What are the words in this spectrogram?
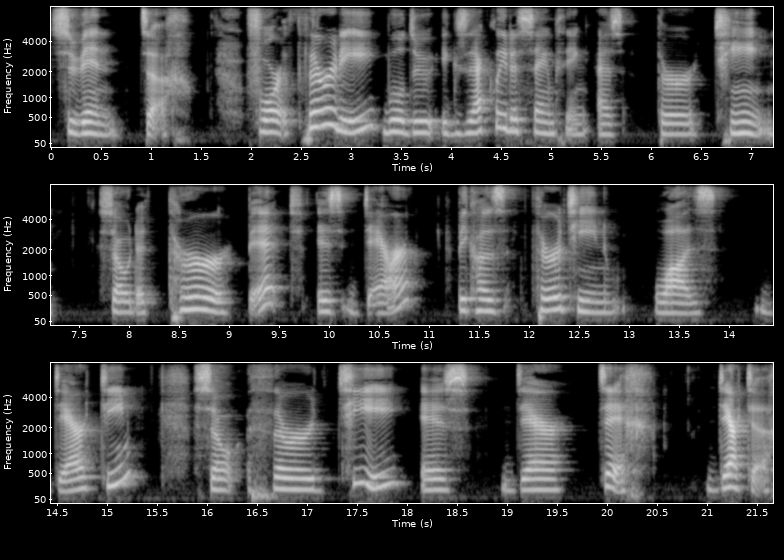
twintig. For 30, we'll do exactly the same thing as 13. So the third bit is der, because 13 was dertien. So 30 is dertig. Dertig.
